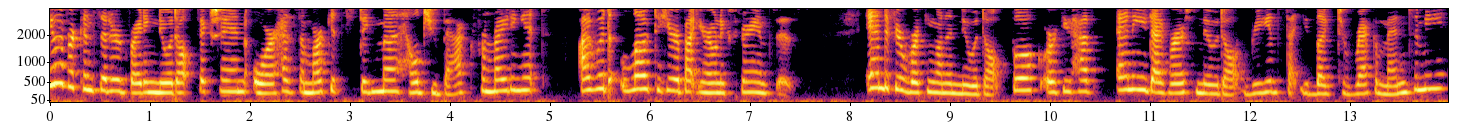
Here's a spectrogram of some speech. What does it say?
You ever considered writing new adult fiction, or has the market stigma held you back from writing it? I would love to hear about your own experiences. And if you're working on a new adult book, or if you have any diverse new adult reads that you'd like to recommend to me,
